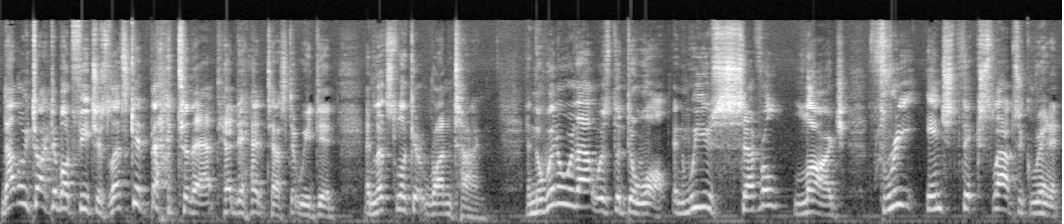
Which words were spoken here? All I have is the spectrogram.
now that we talked about features, let's get back to that head-to-head -head test that we did, and let's look at runtime. And the winner with that was the DeWalt, and we used several large, 3-inch thick slabs of granite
